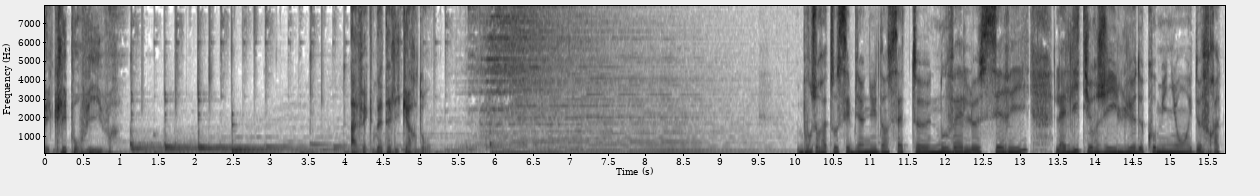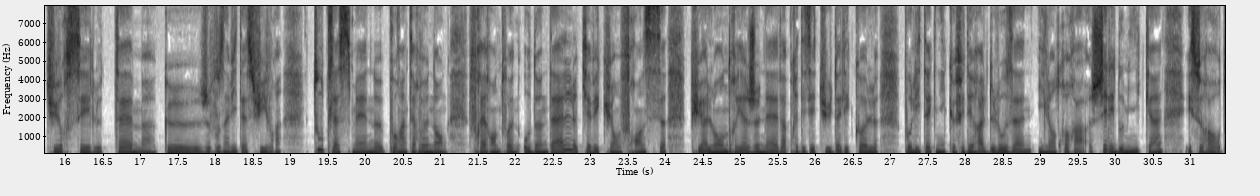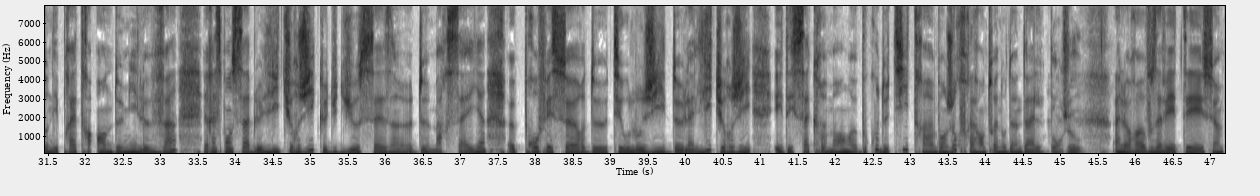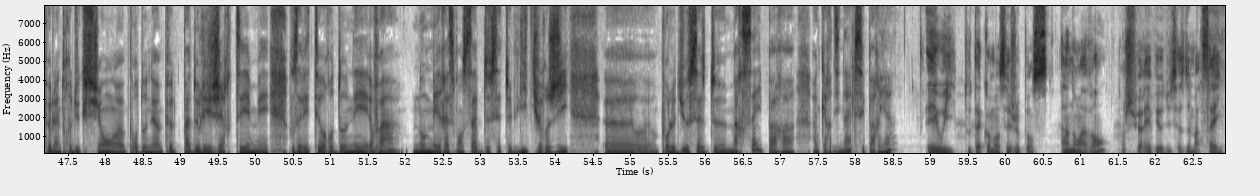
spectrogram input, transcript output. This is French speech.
Des clés pour vivre avec Nathalie Cardon. Bonjour à tous et bienvenue dans cette nouvelle série. La liturgie, lieu de communion et de fracture, c'est le thème que je vous invite à suivre toute la semaine pour intervenant frère Antoine Audendal qui a vécu en France, puis à Londres et à Genève. Après des études à l'école polytechnique fédérale de Lausanne, il entrera chez les dominicains et sera ordonné prêtre en 2020. Responsable liturgique du diocèse de Marseille, professeur de théologie de la liturgie et des sacrements. Euh, beaucoup de titres. Hein. Bonjour frère Antoine Audendal. Bonjour. Alors euh, vous avez été, c'est un peu l'introduction euh, pour donner un peu pas de légèreté, mais vous avez été ordonné, enfin nommé responsable de cette liturgie pour le diocèse de Marseille par un cardinal, c'est pas rien? Eh oui, tout a commencé, je pense, un an avant, quand je suis arrivé au diocèse de Marseille.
